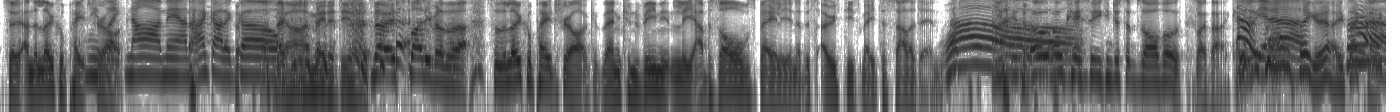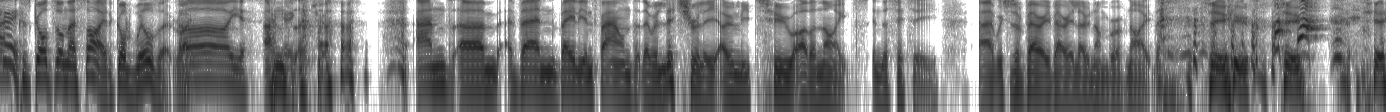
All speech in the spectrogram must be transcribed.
So and the local patriarch. He's like, nah, man, I gotta go. Yeah, I made a deal. no, it's slightly better than that. So the local patriarch then conveniently absolves Balian of this oath he's made to Saladin. What? You can, oh, okay. So you can just absolve oaths like that. Can Oh, you- It's the yeah. whole thing, yeah, exactly. Ah, Because okay. God's on their side. God wills it, right? Ah, yes. and okay, gotcha. and um, then Balian found that there were literally only two other knights in the city, uh, which is a very, very low number of knights. to, to, to,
